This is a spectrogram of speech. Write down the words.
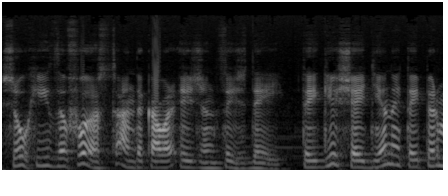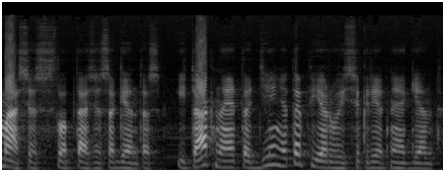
So he the first undercover agent this day. Таigi, šiai dienai tai pirmasis slaptasis агентас. Итак, на этот день это первый секретный агент.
